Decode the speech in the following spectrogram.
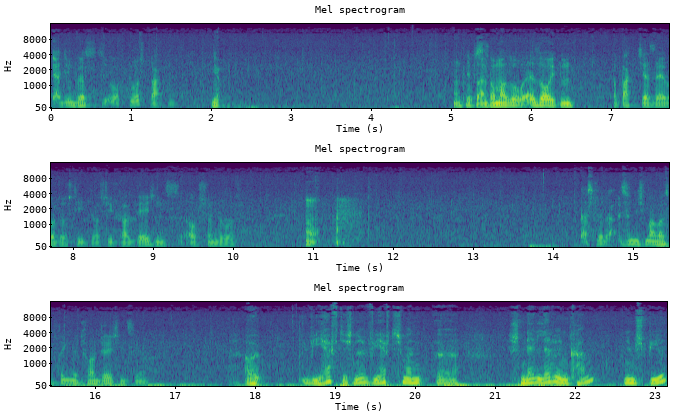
Ja, du wirst sie auch durchbacken. Ja. Dann tust du einfach mal so ersäufen. Man backt ja selber durch die durch die Foundations auch schon durch. Ja. Das würde also nicht mal was bringen mit Foundations hier. Aber wie heftig, ne? Wie heftig man äh, schnell leveln kann in dem Spiel,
